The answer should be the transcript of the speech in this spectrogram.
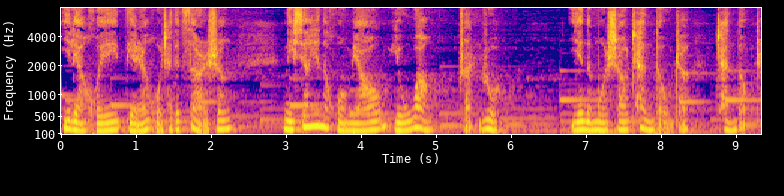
一两回点燃火柴的刺耳声，你香烟的火苗由旺转弱，烟的末梢颤抖着，颤抖着。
